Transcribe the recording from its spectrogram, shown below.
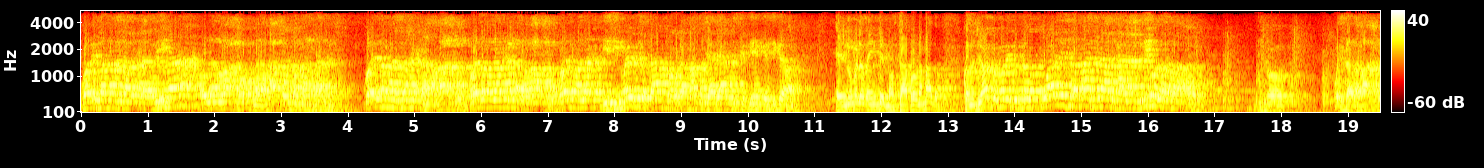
¿Cuál es la más larga, la de arriba o la de abajo? La de abajo es la más larga. ¿Cuál es la más larga? La de abajo. ¿Cuál es la más larga? La de abajo. ¿Cuál es la más larga? 19 de ellos estaban programados ya de antes que tienen que decir que. El número 20 no estaba programado. Cuando llegaron con el número 20, ¿cuál es la más larga? ¿La de arriba o la de abajo? Dijo, pues la de abajo.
